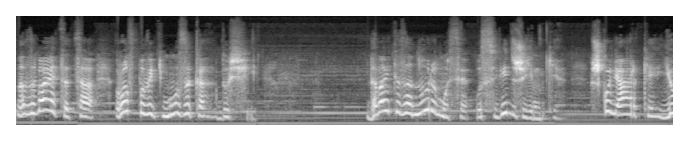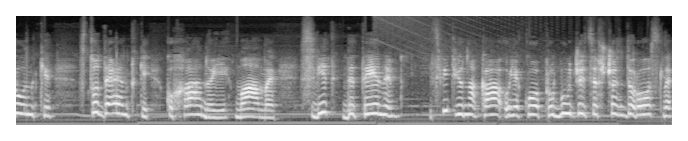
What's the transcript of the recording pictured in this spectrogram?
називається ця розповідь музика душі. Давайте зануримося у світ жінки, школярки, юнки, студентки, коханої, мами, світ дитини, світ юнака, у якого пробуджується щось доросле,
